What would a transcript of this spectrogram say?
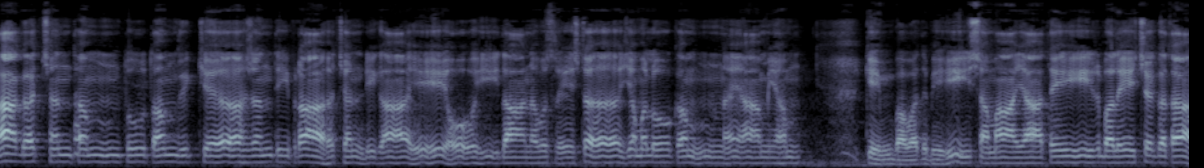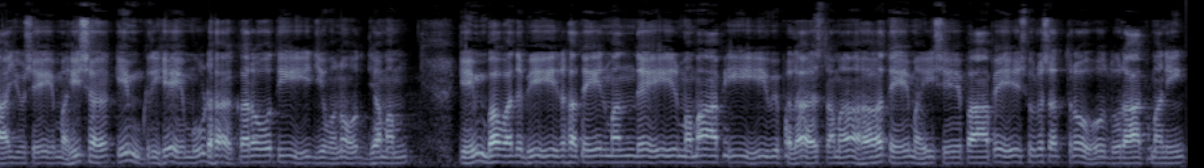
आगच्छन्तं तु तं वीक्ष्य हसन्ति प्राह चण्डिका ओ हि दानवश्रेष्ठ यमलोकं नयाम्यहम्। किं भवद्भिः समायातैर्बले च गतायुषे महिष, किं गृहे मूढः करोति जीवनोद्यमम्? किं भवद्भिर्हतेर्मन्दैर्ममापि विफलश्रमः ते महिषे पापे सुरशत्रो दुरात्मनि?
